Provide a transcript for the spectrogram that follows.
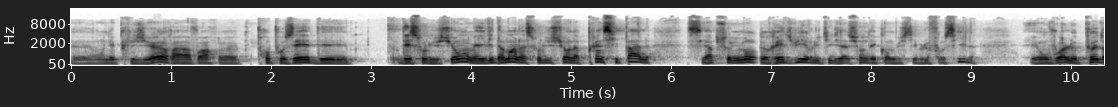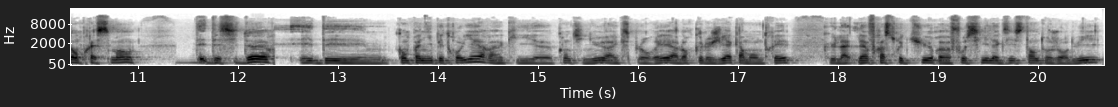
On est plusieurs à avoir proposé des, des solutions, mais évidemment, la solution la principale, c'est absolument de réduire l'utilisation des combustibles fossiles. Et on voit le peu d'empressement des décideurs et des compagnies pétrolières qui euh, continuent à explorer alors que le GIEC a montré que l'infrastructure euh, fossile existante aujourd'hui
